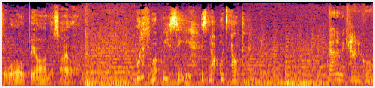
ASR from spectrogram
the world beyond the silo? What if what we see is not what's out there? Down in mechanical,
